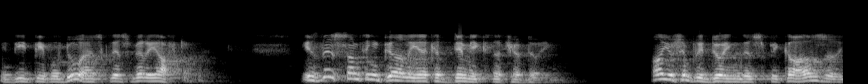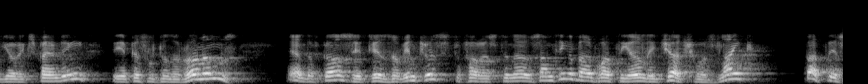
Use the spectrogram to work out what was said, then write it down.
indeed people do ask this very often, is this something purely academic that you're doing? Are you simply doing this because uh, you're expounding the epistle to the Romans? And of course, it is of interest for us to know something about what the early church was like, but this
